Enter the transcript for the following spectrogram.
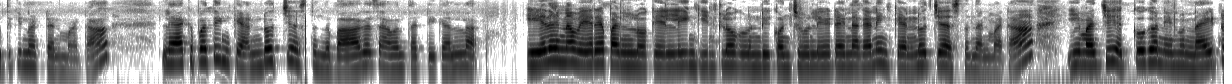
ఉతికినట్టు అనమాట లేకపోతే ఇంక ఎండ వచ్చేస్తుంది బాగా సెవెన్ థర్టీ కల్లా. ఏదైనా వేరే పనిలోకి వెళ్ళి ఇంక ఇంట్లో ఉండి కొంచెం లేట్ అయినా కానీ ఇంక ఎండ వచ్చేస్తుంది అనమాట ఈ మధ్య ఎక్కువగా నేను నైట్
